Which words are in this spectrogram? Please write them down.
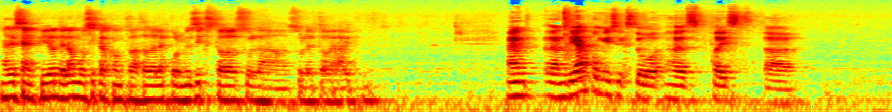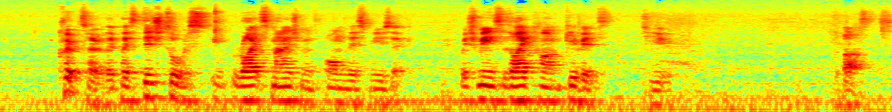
Ad esempio io della musica comprata dall'Apple Music Store sulla, sul lettore iPhone. And, and the Apple Music Store has placed uh, crypto, they placed digital rights management on this music, which means that I can't give it to you. The bastards.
